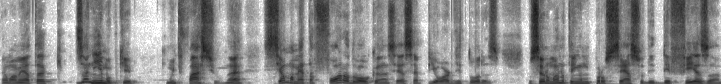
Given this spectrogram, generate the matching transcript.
é uma meta que eu desanimo, porque muito fácil, né? Se é uma meta fora do alcance, essa é a pior de todas. O ser humano tem um processo de defesa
